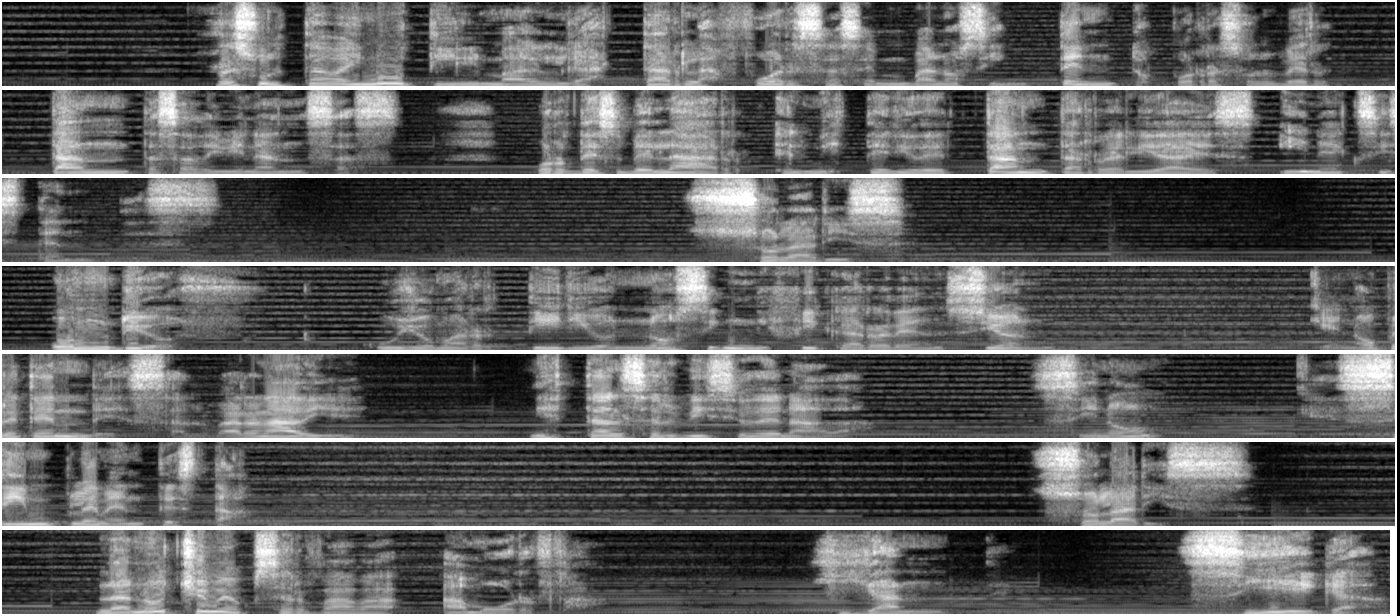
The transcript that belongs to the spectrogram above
resultaba inútil malgastar las fuerzas en vanos intentos por resolver tantas adivinanzas por desvelar el misterio de tantas realidades inexistentes. Solaris. Un Dios cuyo martirio no significa redención, que no pretende salvar a nadie, ni está al servicio de nada, sino que simplemente está. Solaris. La noche me observaba amorfa, gigante, ciega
